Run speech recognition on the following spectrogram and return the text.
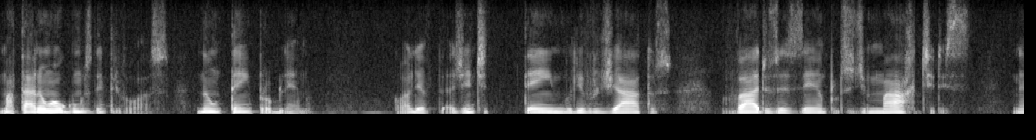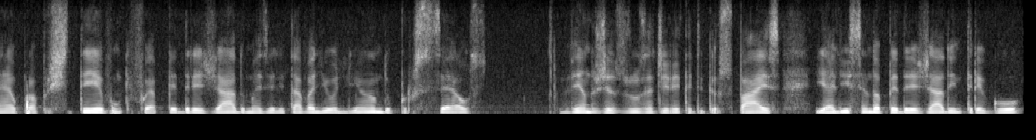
matarão alguns dentre vós. Não tem problema. Olha, a gente tem no livro de Atos vários exemplos de mártires. Né? O próprio Estevão, que foi apedrejado, mas ele estava ali olhando para os céus, vendo Jesus à direita de Deus Pai, e ali sendo apedrejado, entregou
